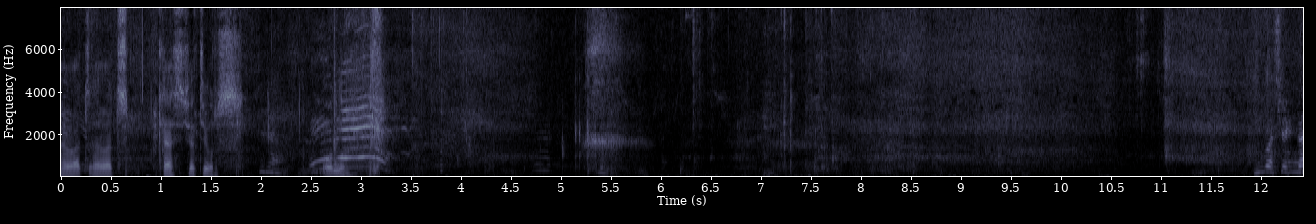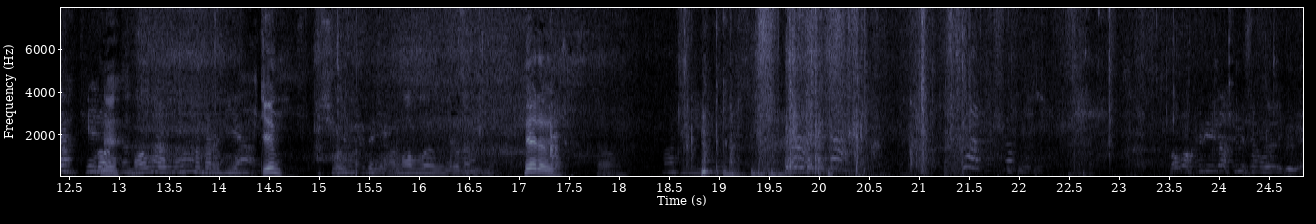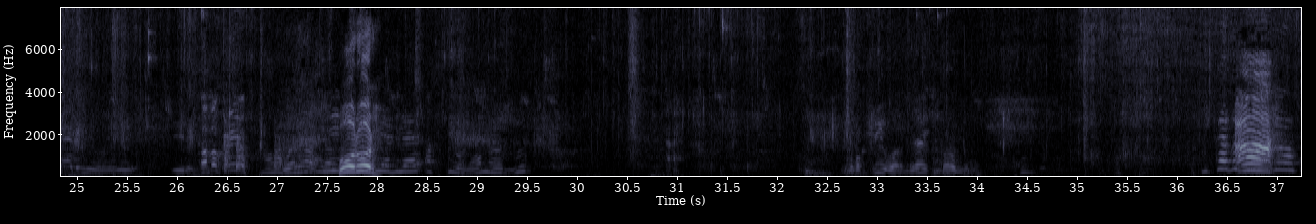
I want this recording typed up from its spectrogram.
Evet evet test yatıyoruz. Onu. Bunu da çek lan. Ne? Malların bu kadar diye. Kim? Malların bu kadar. Nerede öyle? Kaba kuruyor. Vur vur. Kaba kuruyor var. Ne sorun bu? Ah!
